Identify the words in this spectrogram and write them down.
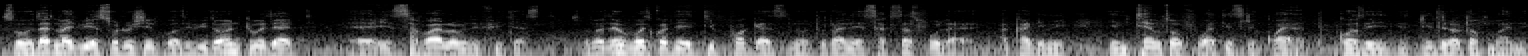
So that might be a solution because if you don't do that, uh, it's survival of the fittest. So not everybody's got a deep pockets, you know, to run a successful uh, academy in terms of what is required because it needs a lot of money.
